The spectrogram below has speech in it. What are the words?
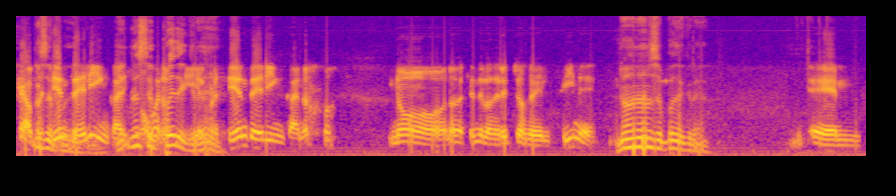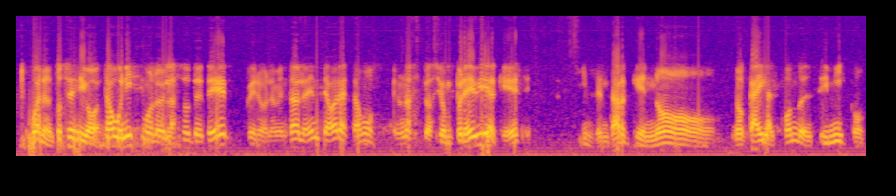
Claro, presidente del Inca. No, se puede creer. El presidente del Inca no, no, no defiende los derechos del cine. No, no, no se puede creer. Eh, bueno, entonces digo, está buenísimo lo de las OTT, pero lamentablemente ahora estamos en una situación previa que es intentar que no, no caiga el fondo en sí mismo.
